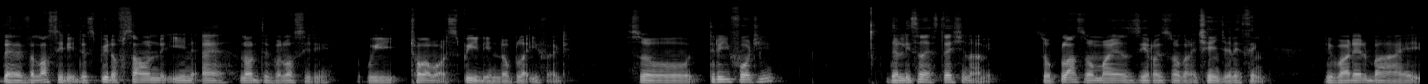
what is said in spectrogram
the velocity, the speed of sound in air, not the velocity. We talk about speed in Doppler effect. So 340, the listener is stationary. So plus or minus zero is not going to change anything divided by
